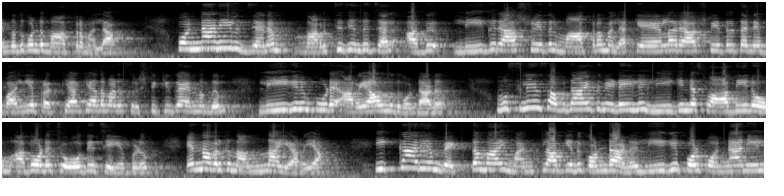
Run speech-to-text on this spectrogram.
എന്നതുകൊണ്ട് മാത്രമല്ല. പൊന്നാനിയിൽ ജനം മറിച്ച് ചിന്തിച്ചാൽ അത് ലീഗ് രാഷ്ട്രീയത്തിൽ മാത്രമല്ല കേരള രാഷ്ട്രീയത്തിൽ തന്നെ വലിയ പ്രത്യാഘാതമാണ് സൃഷ്ടിക്കുക എന്നതും ലീഗിനും കൂടെ അറിയാവുന്നതുകൊണ്ടാണ് മുസ്ലിം സമുദായത്തിനിടയിൽ ലീഗിന്റെ സ്വാധീനവും അതോടെ ചോദ്യം ചെയ്യപ്പെടും. എന്നവർക്ക് നന്നായി അറിയാം. ഇക്കാര്യം വ്യക്തമായി മനസ്സിലാക്കിയത് കൊണ്ടാണ് ലീഗ് ഇപ്പോൾ പൊന്നാനിയിൽ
